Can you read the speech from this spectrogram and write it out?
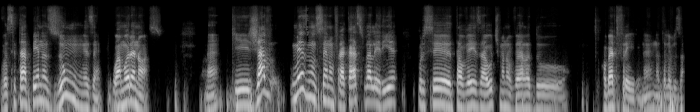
vou citar apenas um exemplo: O Amor é Nosso, né? que já, mesmo sendo um fracasso, valeria por ser talvez a última novela do Roberto Freire né? na televisão.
